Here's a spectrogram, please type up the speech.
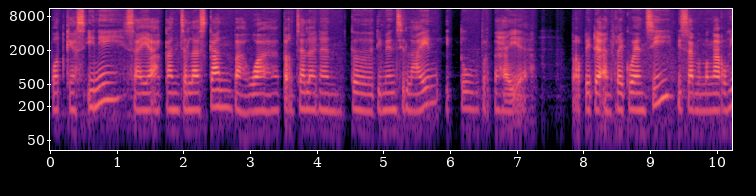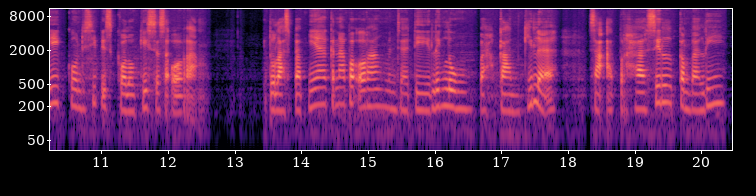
podcast ini, saya akan jelaskan bahwa perjalanan ke dimensi lain itu berbahaya. Perbedaan frekuensi bisa memengaruhi kondisi psikologis seseorang. Itulah sebabnya kenapa orang menjadi linglung bahkan gila saat berhasil kembali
